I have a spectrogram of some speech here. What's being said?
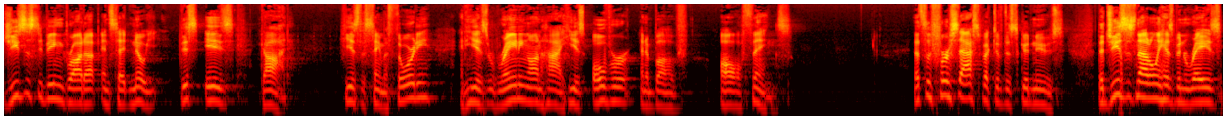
Jesus is being brought up and said, No, this is God. He is the same authority, and he is reigning on high. He is over and above all things. That's the first aspect of this good news that Jesus not only has been raised,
